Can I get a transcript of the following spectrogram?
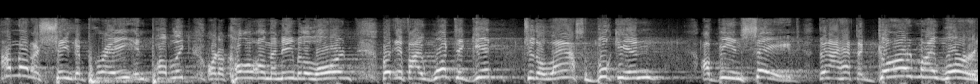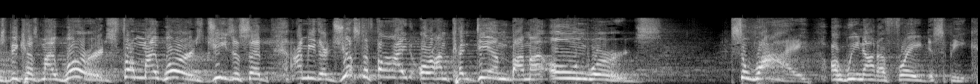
I'm not ashamed to pray in public or to call on the name of the Lord. But if I want to get to the last bookend, of being saved, then I have to guard my words because my words, from my words, Jesus said, I'm either justified or I'm condemned by my own words. So why are we not afraid to speak?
